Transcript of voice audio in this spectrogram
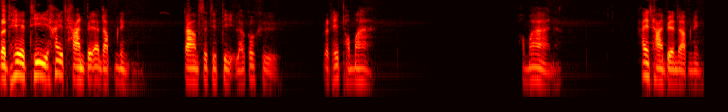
ประเทศที่ให้ทานเป็นอันดับหนึ่ง ตามสถิติแล้วก็คือประเทศพม่า พม่านะให้ทานเป็นอันดับหนึ่ง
